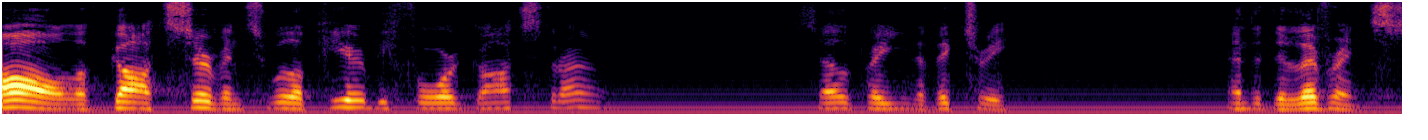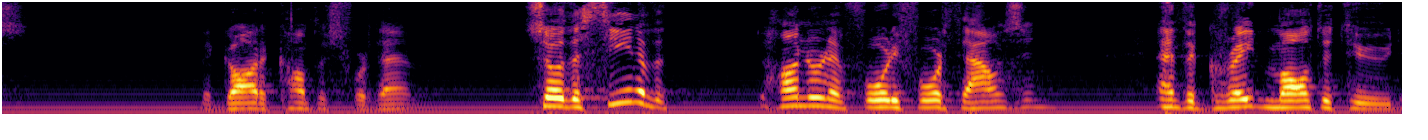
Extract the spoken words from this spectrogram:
all of God's servants will appear before God's throne, celebrating the victory and the deliverance that God accomplished for them. So the scene of the 144,000 and the great multitude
